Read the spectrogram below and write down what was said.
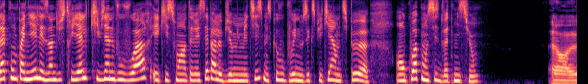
accompagnez les industriels qui viennent vous voir et qui sont intéressés par le biomimétisme. Est-ce que vous pouvez nous expliquer un petit peu euh, en quoi consiste votre mission? Alors,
